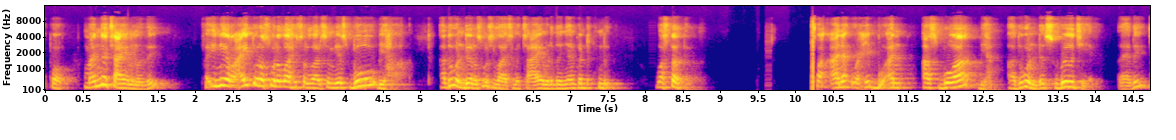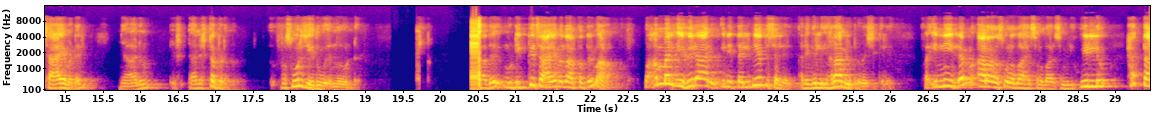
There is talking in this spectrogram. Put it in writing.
അപ്പോ മഞ്ഞ ചായം എന്നത് ഇനി റായിത്തു റസൂൽ അള്ളാഹി വസല്ലം യസ്ബു ബിഹ. അതുകൊണ്ട് റസൂൽ സ്വല്ലല്ലാഹു അലൈഹി വസല്ലം ചായം ഇടുന്നത് ഞാൻ കണ്ടിട്ടുണ്ട് വസ്ത്രത്തിൽ അന ഉഹിബ്ബു അൻ അസ്ബുഅ ബിഹ അതുകൊണ്ട് സുബഹ് ചെയ്യൽ അതായത് ചായമിടൽ ഞാനും ഞാൻ ഇഷ്ടപ്പെടുന്നു റസൂൽ ചെയ്തു എന്നതുകൊണ്ട് അത് മുടിക്ക് ചായം എന്ന അർത്ഥത്തിൽ മാറാം അമ്മൽ ഇഹ്ലാലു ഇനി തൽബിയത്ത് ചെല്ലൽ അല്ലെങ്കിൽ ഇഹ്റാമിൽ പ്രവേശിക്കൽ فإني لم أرى رسول الله صلى الله عليه وسلم يهل حتى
